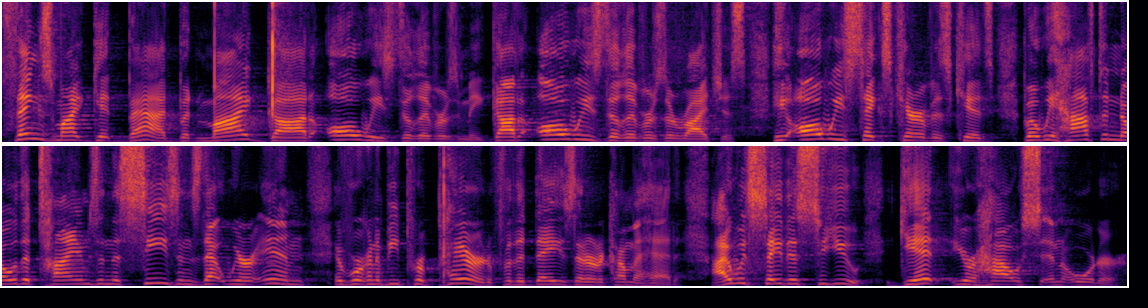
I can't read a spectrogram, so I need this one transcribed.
Things might get bad, but my God always delivers me. God always delivers the righteous. He always takes care of his kids. But we have to know the times and the seasons that we're in if we're going to be prepared for the days that are to come ahead. I would say this to you get your house in order.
